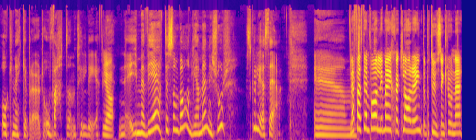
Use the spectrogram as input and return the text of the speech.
Och, och knäckebröd och vatten till det. Ja. Nej, men vi äter som vanliga människor, skulle jag säga. Ehm, Nej, fast en vanlig människa klarar inte på tusen kronor.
